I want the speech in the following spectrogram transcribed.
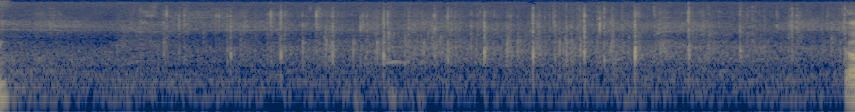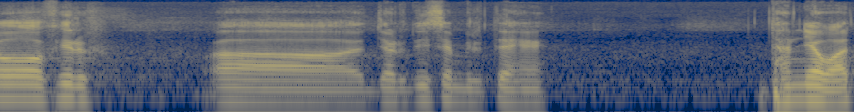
तो फिर जल्दी से मिलते हैं। धन्यवाद।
